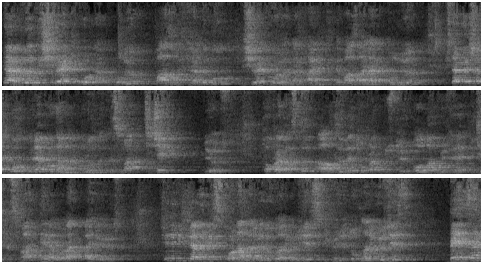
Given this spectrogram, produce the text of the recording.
Yani burada dişi ve erkek organ oluyor. Bazı bitkilerde bu dişi ve erkek organlar aynı bitkide bazı aylarla bulunuyor. İşte arkadaşlar bu üreme organlarının bulunduğu kısma çiçek diyoruz. Toprak astı, altı ve toprak üstü olmak üzere iki kısma genel olarak ayırıyoruz. Bitkilerde biz organları ve dokuları göreceğiz. İlk önce dokuları göreceğiz. Benzer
